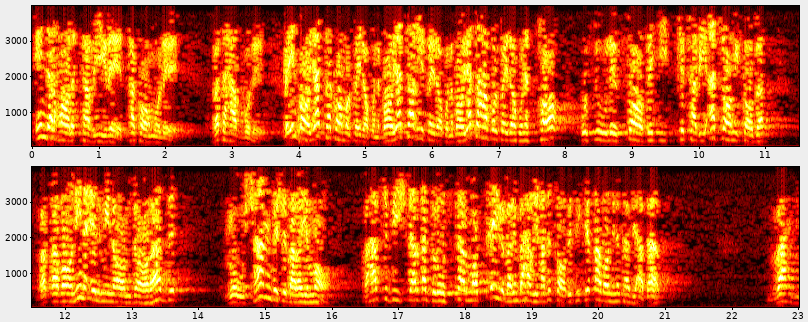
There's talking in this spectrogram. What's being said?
این در حال تغییره تکامله و تحوله و این باید تکامل پیدا کنه باید تغییر پیدا کنه باید تحول پیدا کنه تا اصول ثابتی که طبیعت را می‌سازد و قوانین علمی نام دارد روشن بشه برای ما. و هرچه بیشتر و درستتر ما پی ببریم به حقیقت ثابتی که قوانین طبیعت است. وحی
